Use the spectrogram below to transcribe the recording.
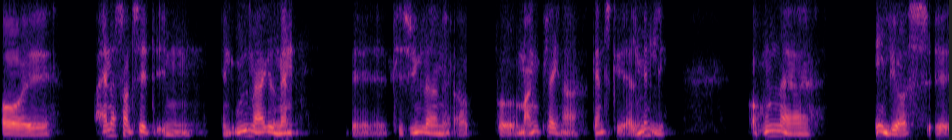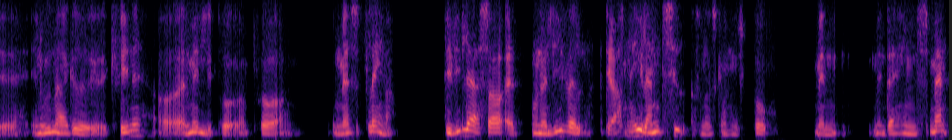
Og, øh, og han er sådan set en, en udmærket mand, øh, til synlædende og på mange planer ganske almindelig. Og hun er egentlig også øh, en udmærket øh, kvinde og almindelig på, på en masse planer. Det vilde er så, at hun alligevel, det er også en helt anden tid, og sådan noget skal man huske på, men, men da hendes mand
